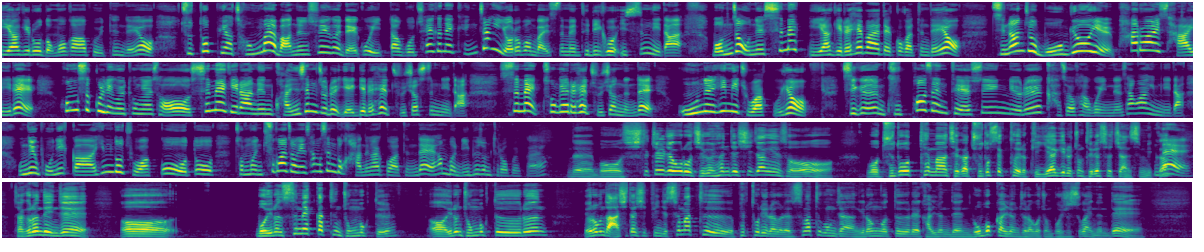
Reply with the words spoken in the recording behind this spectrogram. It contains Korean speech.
이야기로 넘어가 볼 텐데요. 주토피아 정말 많은 수익을 내고 있다고 최근에 굉장히 여러 번 말씀을 드리고 있습니다. 먼저 오늘 스맥 이야기를 해봐야 될 것 같은데요. 지난주 목요일 8월 4일에 홈스쿨링을 통해서 스맥이라는 관심주를 얘기를 해 주셨습니다. 스맥 소개를 해 주셨는데 오늘 힘이 좋았고요. 지금 9%의 수익률을 가져가고 있는 상황입니다. 오늘 보니까 힘도 좋았고 또 전문 추가적인 상승도 가능할 것 같은데 한번 리뷰 좀 들어볼까요? 네, 뭐 실질적으로 지금 현재 시장에서 뭐 주도 테마 제가 주도 섹터 이렇게 이야기를 좀 드렸었지 않습니까? 네. 자, 그런데 이제 어 뭐 이런 스맥 같은 종목들 어 이런 종목들은 여러분도 아시다시피 이제 스마트 팩토리라 그래서 스마트 공장 이런 것들에 관련된 로봇 관련주라고 좀 보실 수가 있는데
